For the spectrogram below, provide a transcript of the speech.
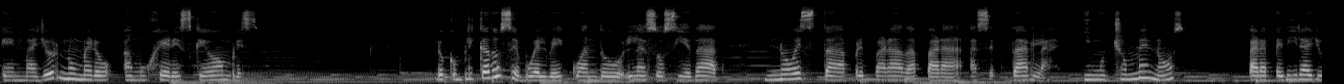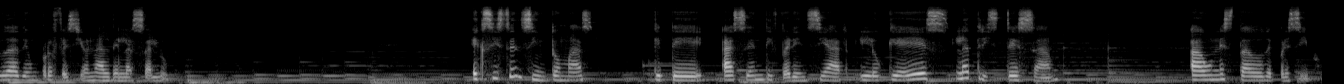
en mayor número a mujeres que hombres. Lo complicado se vuelve cuando la sociedad no está preparada para aceptarla y mucho menos para pedir ayuda de un profesional de la salud. Existen síntomas que te hacen diferenciar lo que es la tristeza a un estado depresivo.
